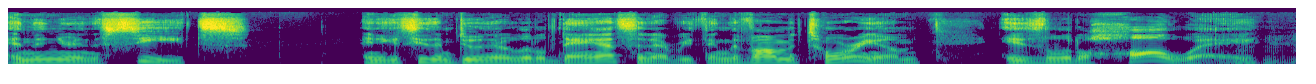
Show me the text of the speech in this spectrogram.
and then you're in the seats, and you can see them doing their little dance and everything. The vomitorium is a little hallway Mm-hmm.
